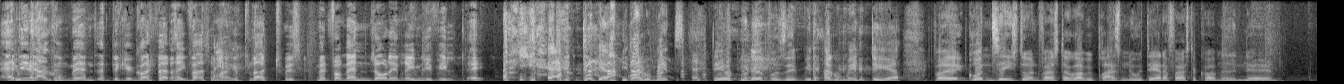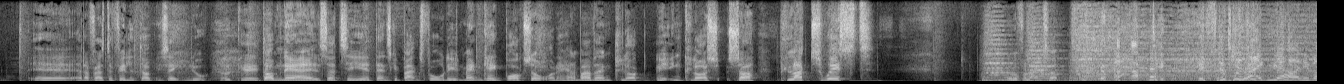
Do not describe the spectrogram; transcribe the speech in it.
Er det et argument, at det kan godt være, at der ikke var så mange plot twists, men for manden så var det en rimelig vild dag. ja, det er mit argument. Det er jo 100% mit argument, det her. For grunden til, at historien først dukker op i pressen nu, det er, at der først er kommet en... Øh, øh, at der først er fældet dom i sagen nu. Okay. Dommen er altså til Danske Banks fordel. Manden kan ikke brokse over det. Han har bare været en, klok, øh, en klods. Så plot twist. Nu er du for langsom. Du gider ikke mere, Oliver.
